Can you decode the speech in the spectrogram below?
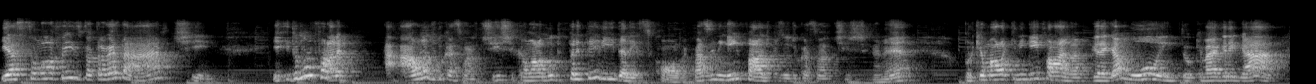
E a ela fez isso através da arte. E, e todo mundo fala, né? A, a aula de educação artística é uma aula muito preterida na escola. Quase ninguém fala de professor de educação artística, né? Porque é uma aula que ninguém fala, ah, vai agregar muito, que vai agregar,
